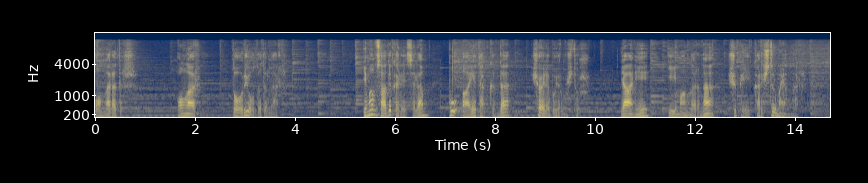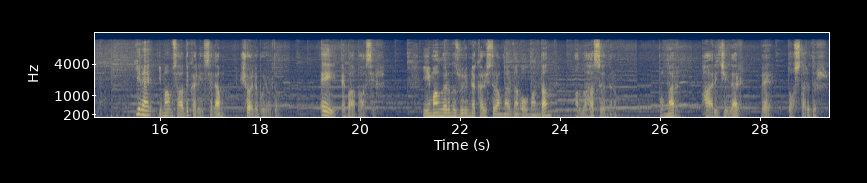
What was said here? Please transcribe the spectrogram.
onlaradır. Onlar doğru yoldadırlar. İmam Sadık Aleyhisselam bu ayet hakkında şöyle buyurmuştur. Yani imanlarına şüpheyi karıştırmayanlar. Yine İmam Sadık Aleyhisselam şöyle buyurdu. Ey Eba Basir! İmanlarını zulümle karıştıranlardan olmandan Allah'a sığınırım. Bunlar hariciler ve dostlarıdır.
